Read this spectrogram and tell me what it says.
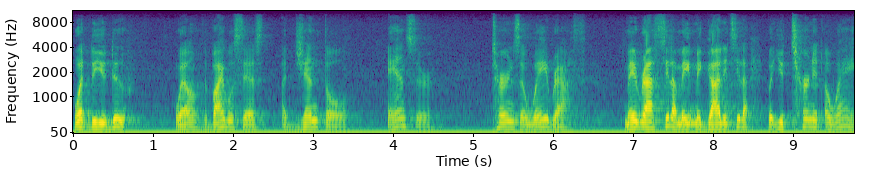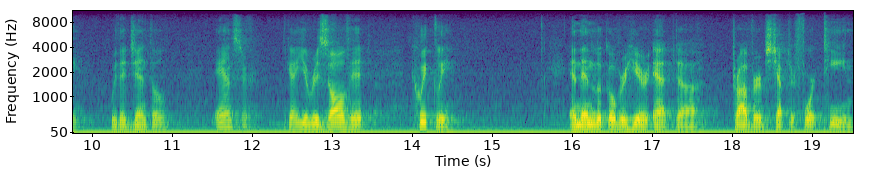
What do you do? Well, the Bible says a gentle answer turns away wrath. May wrath sila, may, may galit sila, but you turn it away with a gentle answer. Okay? You resolve it quickly. And then look over here at uh, Proverbs chapter 14,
